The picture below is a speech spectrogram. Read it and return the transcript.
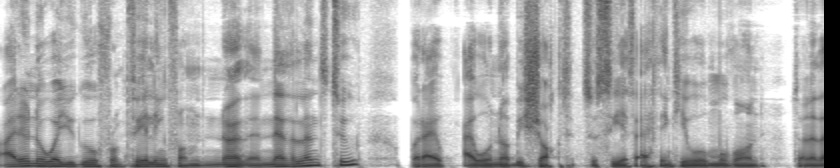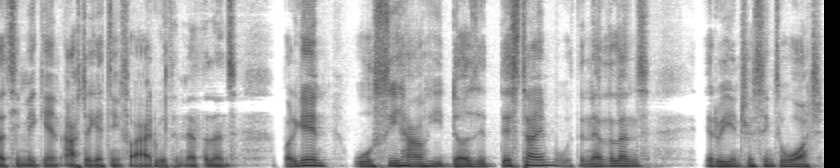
I don't know where you go from failing from the Netherlands to, but I, I will not be shocked to see it. I think he will move on to another team again after getting fired with the Netherlands. But again, we'll see how he does it this time with the Netherlands. It'll be interesting to watch.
